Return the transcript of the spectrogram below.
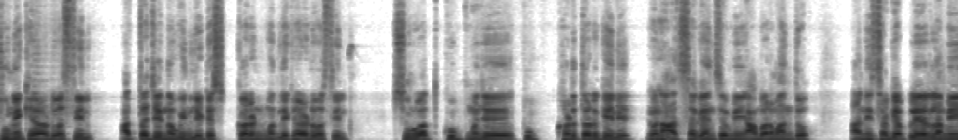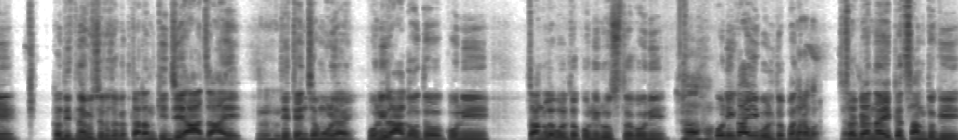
जुने खेळाडू असतील आता जे नवीन लेटेस्ट करंट मधले खेळाडू असतील सुरुवात खूप म्हणजे खूप खडतड केली. पण. आज सगळ्यांचं मी आभार मानतो. आणि सगळ्या प्लेअरला मी कधीच नाही विचारू शकत. कारण की जे आज आहे ते त्यांच्यामुळे आहे. कोणी रागवतं कोणी चांगलं बोलतं कोणी रुसतं कोणी कोणी काही बोलतं. पण बरोबर सगळ्यांना एकच सांगतो की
